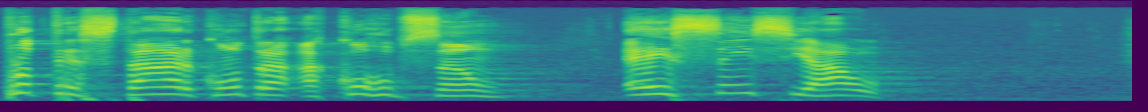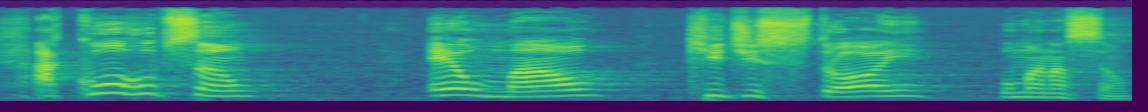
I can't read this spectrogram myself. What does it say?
Protestar contra a corrupção é essencial. A corrupção é o mal que destrói uma nação.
